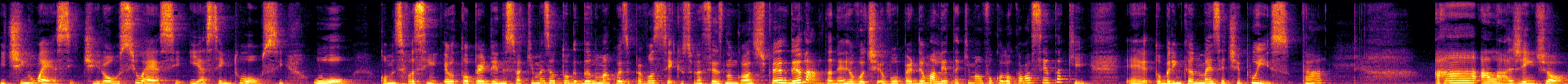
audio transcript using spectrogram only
e tinha o S. Tirou-se o S e acentuou-se o O como se fosse assim, eu tô perdendo isso aqui, mas eu tô dando uma coisa para você, que os franceses não gostam de perder nada, né? Eu vou, te, eu vou perder uma letra aqui, mas eu vou colocar uma acento aqui. É, tô brincando, mas é tipo isso, tá? Ah, ah lá, gente, ó.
